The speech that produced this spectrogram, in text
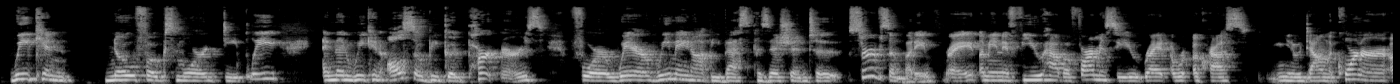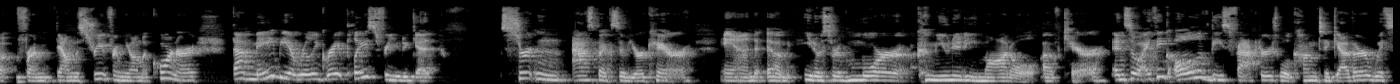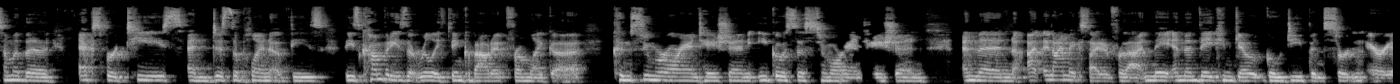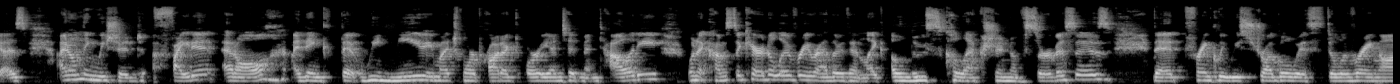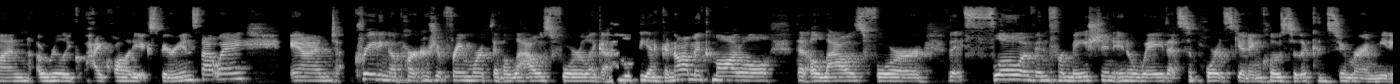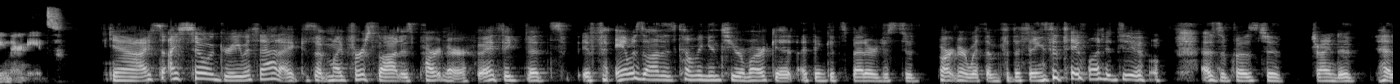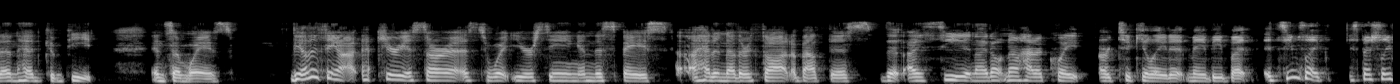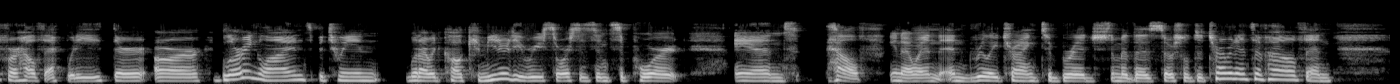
we can know folks more deeply. And then we can also be good partners for where we may not be best positioned to serve somebody, right? I mean, if you have a pharmacy right across you know down the corner uh, from down the street from you on the corner that may be a really great place for you to get certain aspects of your care and um, you know sort of more community model of care. And so i think all of these factors will come together with some of the expertise and discipline of these these companies that really think about it from like a consumer orientation, ecosystem orientation, and then and I'm excited for that. And they and then they can go go deep in certain areas. I don't think we should fight it at all. I think that we need a much more product oriented mentality when it comes to care delivery rather than like a loose collection of services that frankly we struggle with delivering on a really high quality experience that way and creating a partnership framework that allows for like a healthy economic model that allows for the flow of information in a way that supports getting close to the consumer and meeting their needs. Yeah, I, I so agree with that. Because my first thought is partner. I think that's if Amazon is coming into your market, I think it's better just to partner with them for the things that they want to do, as opposed to trying to head on head compete in some ways. The other thing I'm curious, Sarah, as to what you're seeing in this space. I had another thought about this that I see, and I don't know how to quite articulate it, maybe, but it seems like, especially for health equity, there are blurring lines between what I would call community resources and support and health, you know, and, and really trying to bridge some of the social determinants of health and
